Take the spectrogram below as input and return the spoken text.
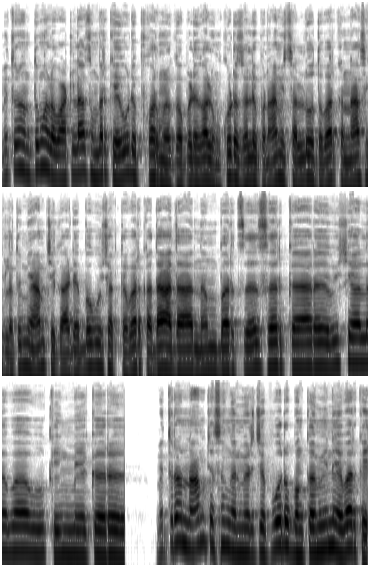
मित्रांनो तुम्हाला वाटलं असं बरं का एवढे फॉर्मल कपडे घालून कुठं झालं पण आम्ही चाललो होतो बरं का नाशिकला. तुम्ही आमची गाडी बघू शकता बरं का. दादा नंबरचं सरकार विशाल भाऊ किंग मेकर मित्रांनो आमच्या संगनमेरचे पोरं पण कमी नाही बरं का.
